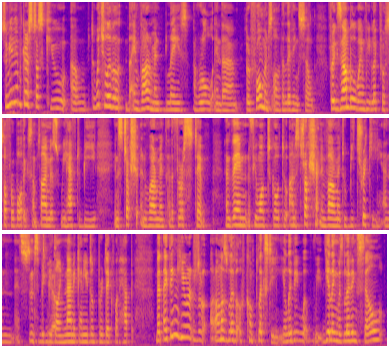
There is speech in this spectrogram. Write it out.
So maybe I'm curious to ask you, uh, to which level the environment plays a role in the performance of the living cell. For example, when we look for soft robotics, sometimes we have to be in a structured environment at the first step. And then if you want to go to unstructured environment, it would be tricky and it's sensibly yeah. dynamic and you don't predict what happens. But I think here is another level of complexity. You're living, dealing with living cell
